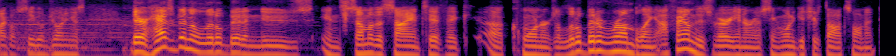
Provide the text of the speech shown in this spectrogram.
Michael Siegel joining us. There has been a little bit of news in some of the scientific uh, corners, a little bit of rumbling. I found this very interesting. I want to get your thoughts on it.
